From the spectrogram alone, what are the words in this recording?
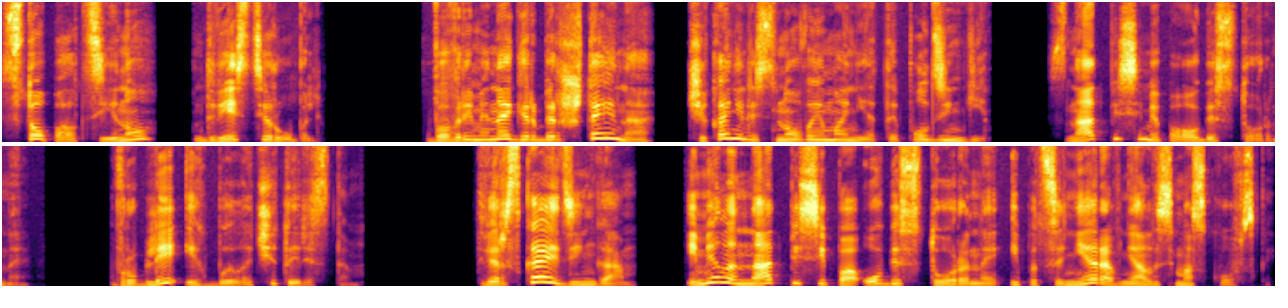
100 полтину, 200 рубль. Во времена Герберштейна чеканились новые монеты, полденьги, с надписями по обе стороны. В рубле их было 400. Тверская деньга имела надписи по обе стороны и по цене равнялась московской.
